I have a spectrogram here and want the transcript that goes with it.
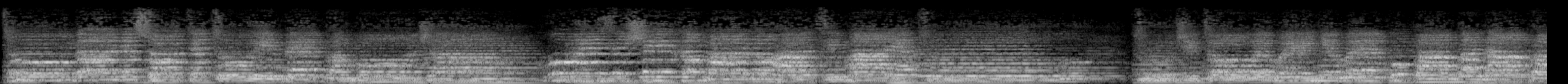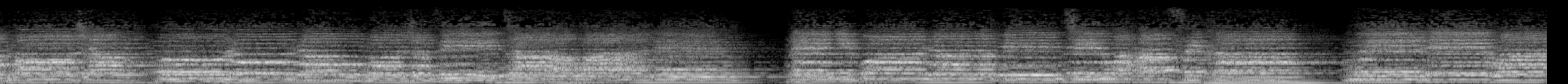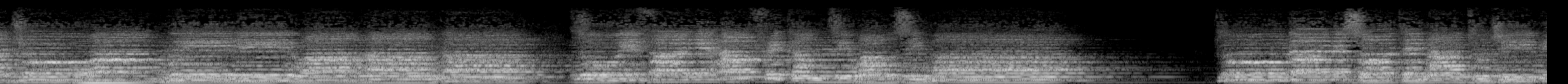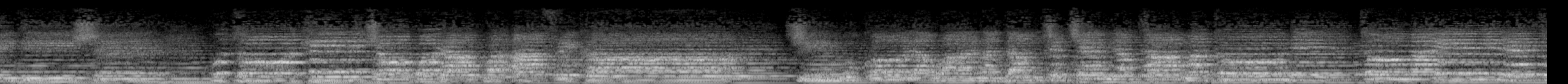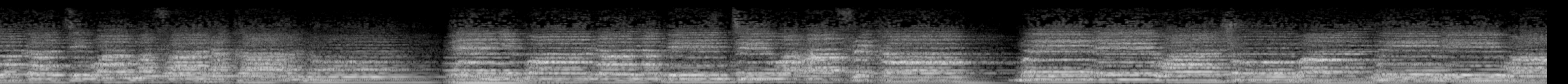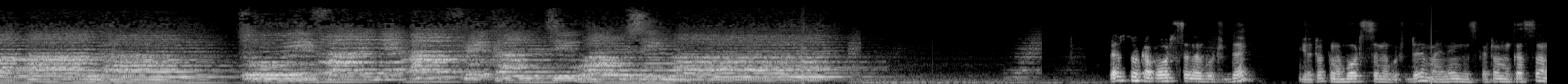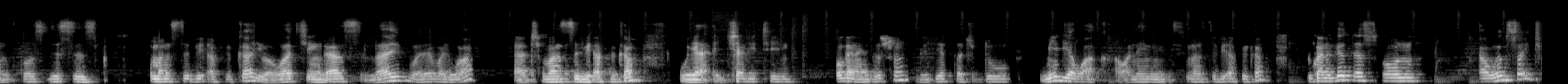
Tuungane sote tuimbe pamoja, kuenzi shikamano hatima yetu. Tujitowe wenyewe kupambana wanadamu, chemchemi ya utamaduni, tumaini letu wakati wa mafarakano. Enyi Bwana na binti wa Afrika, mwili Let's talk about Senegal today. We are talking about Senegal today. My name is Katom Kassan. Of course, this is Humans TV Africa. You are watching us live wherever you are at Humans TV Africa. We are a charity organization registered to do media work. Our name is Humans TV Africa. You can get us on our website,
